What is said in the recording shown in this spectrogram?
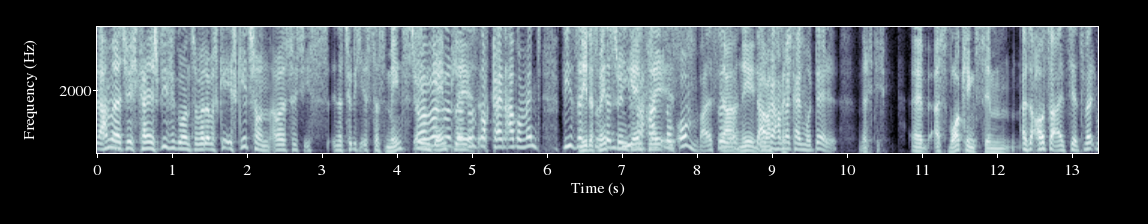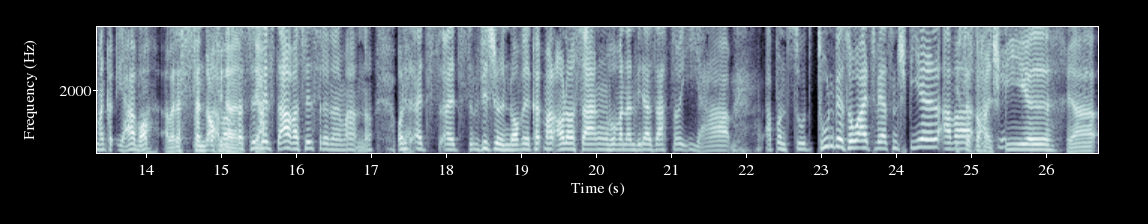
da haben wir natürlich keine Spielfiguren und so weiter, aber es geht, es geht schon. Aber es ist, natürlich ist das Mainstream-Gameplay. Ja, das ist doch kein Argument. Wie setzt nee, das du denn diese Handlung ist, um, weißt du? Ja, nee, dafür haben recht. wir kein Modell. Richtig äh, als Walking Sim. Also außer als jetzt, man, ja, Walk, ja, aber das ist dann auch aber wieder. Was willst, ja. selbst da, was willst du denn da machen? Ne? Und ja. als als Visual Novel könnte man auch noch sagen, wo man dann wieder sagt, so ja, ab und zu tun wir so, als wäre es ein Spiel, aber ist das noch ein Spiel? Ja.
